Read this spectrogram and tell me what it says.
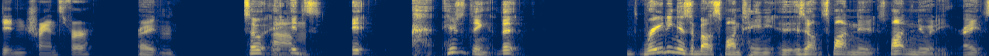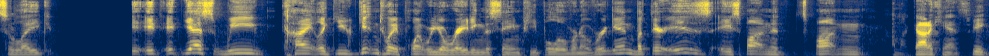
didn't transfer. right? Mm. So i- Um, it's it. Here's the thing: that raiding is about spontaneous, is about spontaneity, spontaneity, right? So like, it, it, it yes, we kind like you get into a point where you're raiding the same people over and over again, but there is a spontan spontan. Oh my god, I can't speak.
